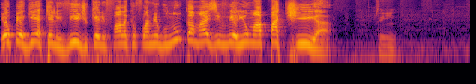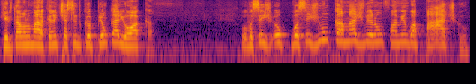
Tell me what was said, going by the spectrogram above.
Eu peguei aquele vídeo que ele fala que o Flamengo nunca mais viveria uma apatia. Sim. Que ele estava no Maracanã e tinha sido campeão carioca. Vocês, eu- vocês nunca mais verão um Flamengo apático.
